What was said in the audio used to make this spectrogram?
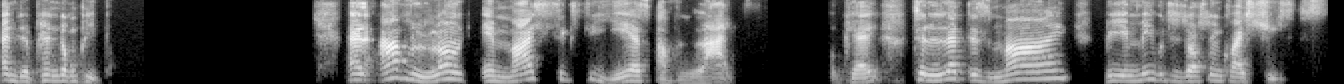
and depend on people. And I've learned in my 60 years of life, okay, to let this mind be in me, which is also in Christ Jesus.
